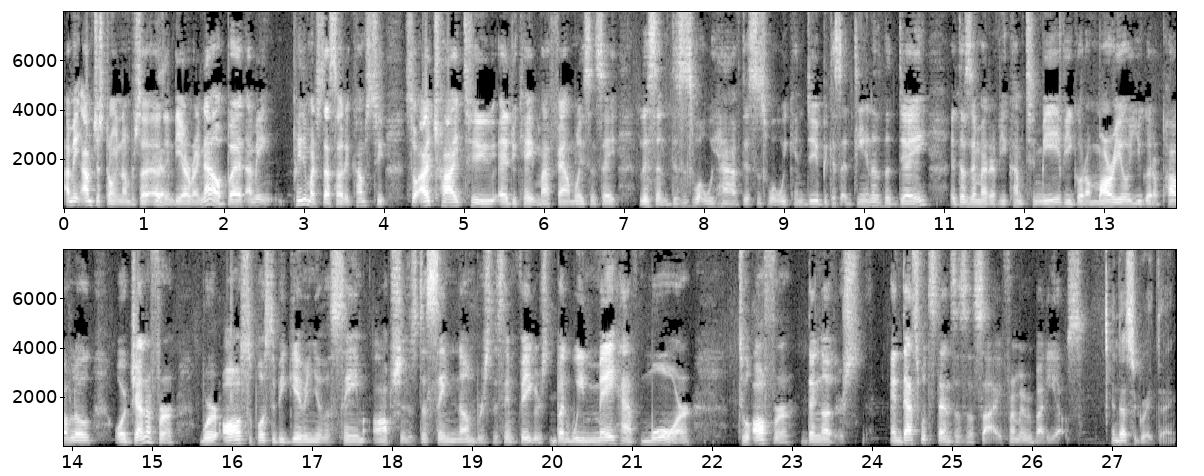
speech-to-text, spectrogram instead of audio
I mean, I'm just throwing numbers out yeah. in the air right now, but I mean, pretty much that's how it comes to. So I try to educate my families and say, listen, this is what we have, this is what we can do, because at the end of the day, it doesn't matter if you come to me, if you go to Mario, you go to Pablo, or Jennifer we're all supposed to be giving you the same options, the same numbers, the same figures, but we may have more to offer than others. And that's what stands us aside from everybody else. And that's a great thing.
